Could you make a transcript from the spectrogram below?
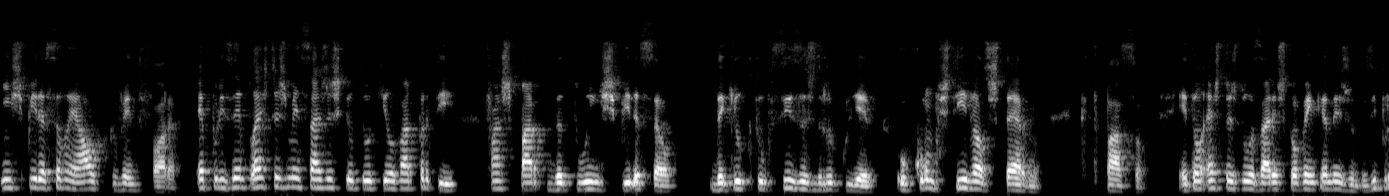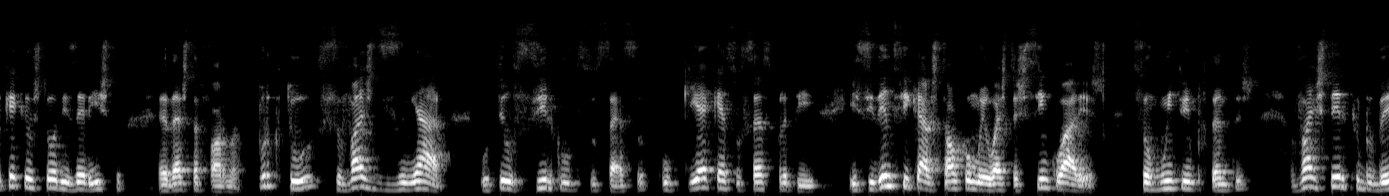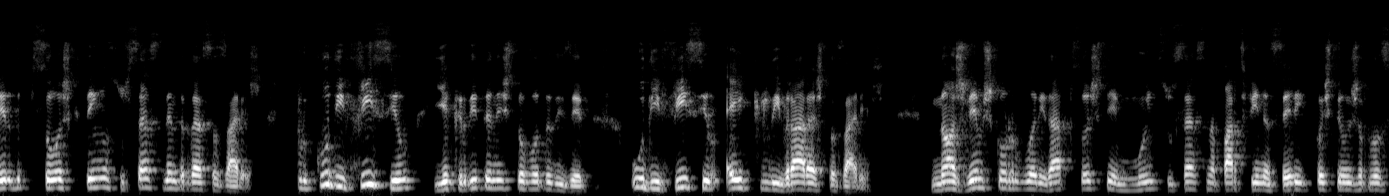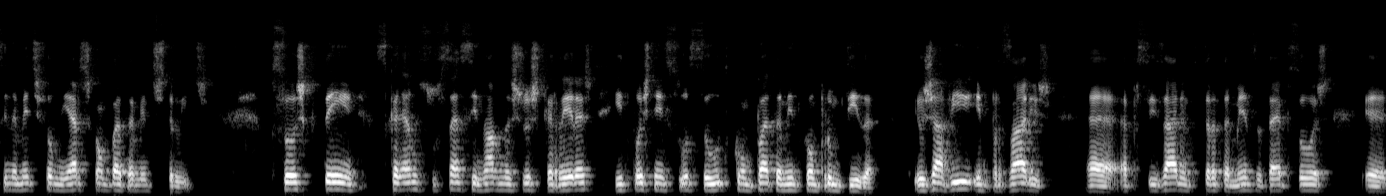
Inspiração é algo que vem de fora. É, por exemplo, estas mensagens que eu estou aqui a levar para ti. Faz parte da tua inspiração, daquilo que tu precisas de recolher, o combustível externo que te passam. Então, estas duas áreas convém que andem juntas. E porquê é que eu estou a dizer isto eh, desta forma? Porque tu, se vais desenhar o teu círculo de sucesso, o que é que é sucesso para ti, e se identificares, tal como eu, estas cinco áreas que são muito importantes, vais ter que beber de pessoas que tenham sucesso dentro dessas áreas. Porque o difícil, e acredita nisto que eu vou-te dizer, o difícil é equilibrar estas áreas. Nós vemos com regularidade pessoas que têm muito sucesso na parte financeira e depois têm os relacionamentos familiares completamente destruídos. Pessoas que têm, se calhar, um sucesso enorme nas suas carreiras e depois têm a sua saúde completamente comprometida. Eu já vi empresários uh, a precisarem de tratamentos, até pessoas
